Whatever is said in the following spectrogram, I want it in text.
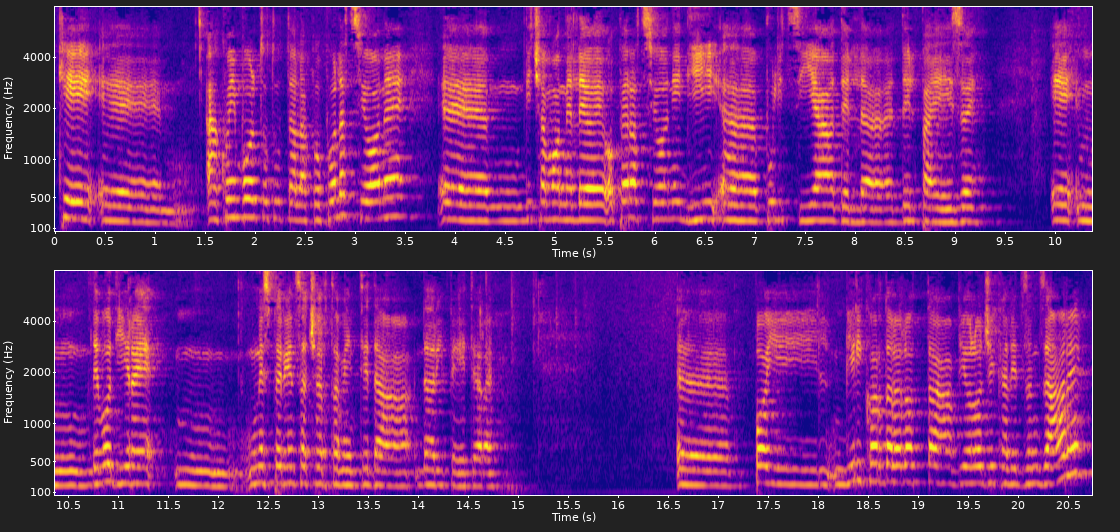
che eh, ha coinvolto tutta la popolazione eh, diciamo nelle operazioni di eh, pulizia del, del, paese e mh, devo dire mh, un'esperienza certamente da, da ripetere. Eh, poi mi ricordo la lotta biologica alle zanzare,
